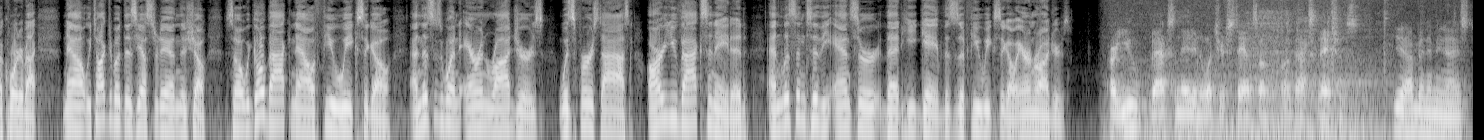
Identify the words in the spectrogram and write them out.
a quarterback. Now we talked about this yesterday on the show. So we go back now a few weeks ago, and this is when Aaron Rodgers was first asked, "Are you vaccinated?" And listen to the answer that he gave. This is a few weeks ago. Aaron Rodgers. Are you vaccinated and what's your stance on, on vaccinations? Yeah, I've been immunized.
